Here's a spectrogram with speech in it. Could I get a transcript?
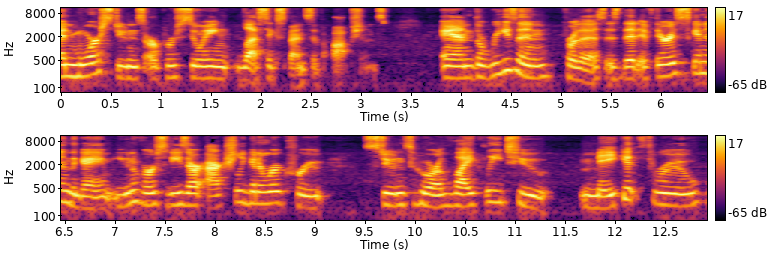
and more students are pursuing less expensive options. And the reason for this is that if there is skin in the game, universities are actually going to recruit students who are likely to make it through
